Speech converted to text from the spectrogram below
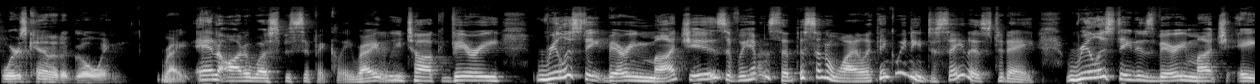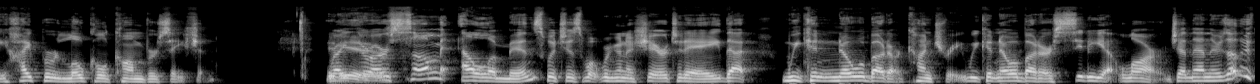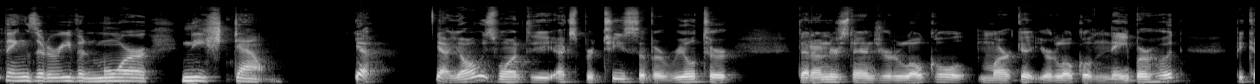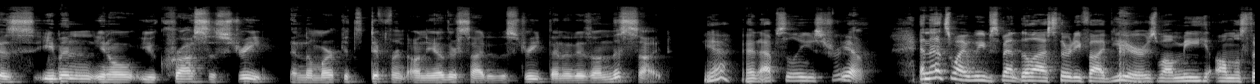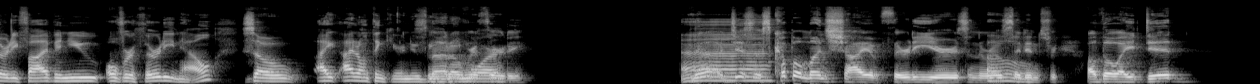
where's Canada going. Right. And Ottawa specifically, right? We mm-hmm. talk very, real estate very much is, if we haven't said this in a while, I think we need to say this today. Real estate is very much a hyper local conversation. It right. There are some elements, which is what we're going to share today, that we can know about our country. We can know about our city at large. And then there's other things that are even more niched down. Yeah. Yeah. You always want the expertise of a realtor that understands your local market, your local neighborhood, because even, you know, you cross the street and the market's different on the other side of the street than it is on this side. Yeah, it absolutely is true. Yeah. And that's why we've spent the last 35 years, well, me almost 35 and you over 30 now. So I, I don't think you're a newbie It's not anymore. over 30. Uh, no, just a couple months shy of 30 years in the real estate Oh. industry. Although I did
